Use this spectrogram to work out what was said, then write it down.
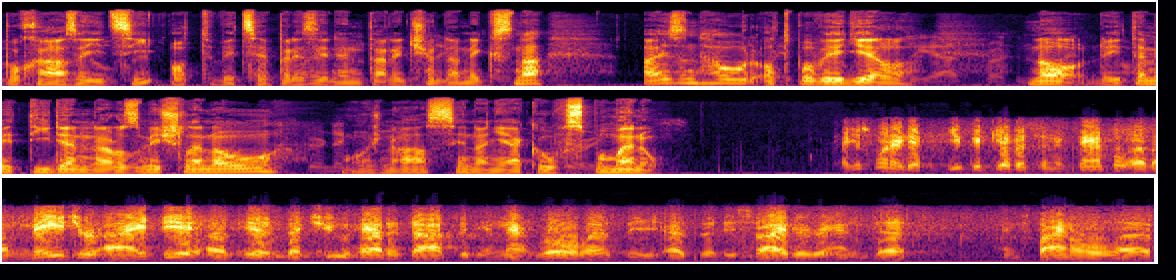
pocházející od viceprezidenta Richarda Nixona, Eisenhower odpověděl, No, dejte mi týden na rozmyšlenou, možná si na nějakou vzpomenu. I just wondered if you could give us an example of a major idea of his that you had adopted in that role as the as the decider and uh, and final. Uh...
